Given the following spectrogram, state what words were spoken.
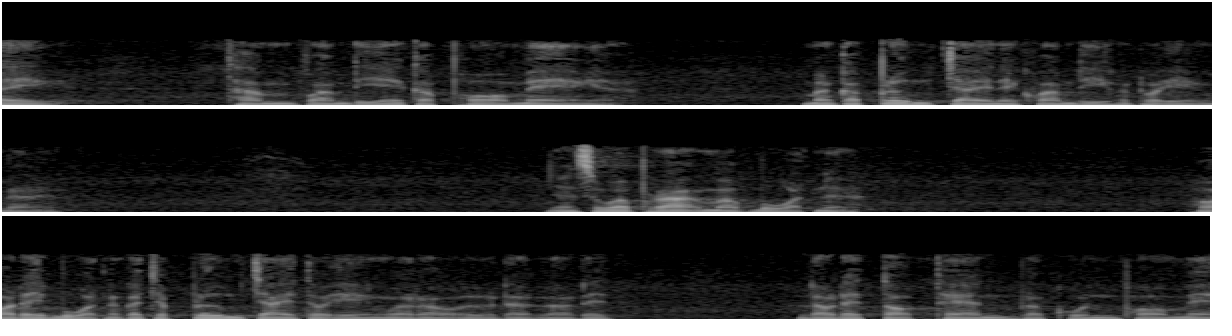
ได้ทำความดีให้กับพ่อแม่เงี้ย มันก็ปลื้มใจในความดีของตัวเองได้ อย่างสมว่าพระมาบวชเนี่ย พอได้บวชมันก็จะปลื้มใจตัวเองว่าเราเออเราได้เราได้ตอบแทนพระคุณพ่อแม่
